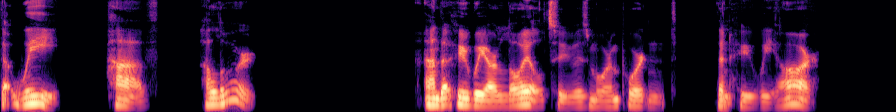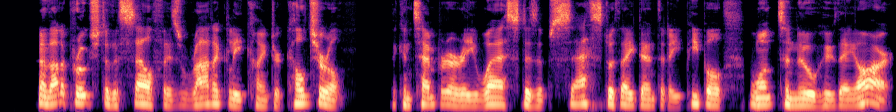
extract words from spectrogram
That we have a Lord. And that who we are loyal to is more important than who we are. Now, that approach to the self is radically countercultural. The contemporary West is obsessed with identity. People want to know who they are.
